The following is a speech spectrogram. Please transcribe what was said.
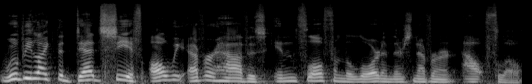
We'll be like the Dead Sea if all we ever have is inflow from the Lord and there's never an outflow.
